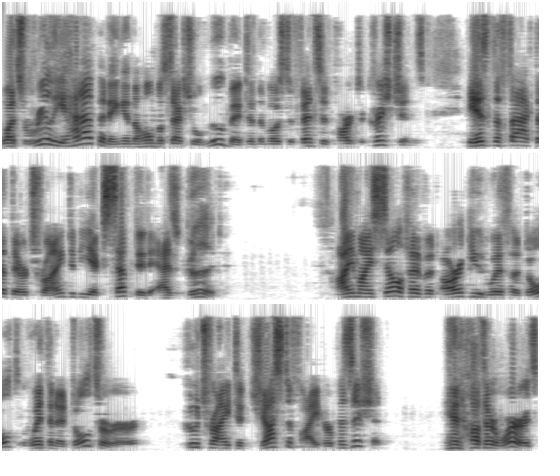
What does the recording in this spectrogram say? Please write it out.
what's really happening in the homosexual movement and the most offensive part to Christians is the fact that they're trying to be accepted as good. I myself have argued with adult with an adulterer who tried to justify her position. In other words,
